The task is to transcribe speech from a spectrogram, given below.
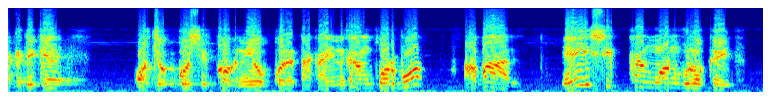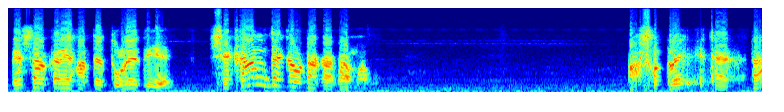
একদিকে অযোগ্য শিক্ষক নিয়োগ করে টাকা ইনকাম করব, আবার এই শিক্ষাঙ্গন শিক্ষাঙ্গনগুলোকে বেসরকারি হাতে তুলে দিয়ে সেখান থেকেও টাকা কামাবো। আসলে এটা একটা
